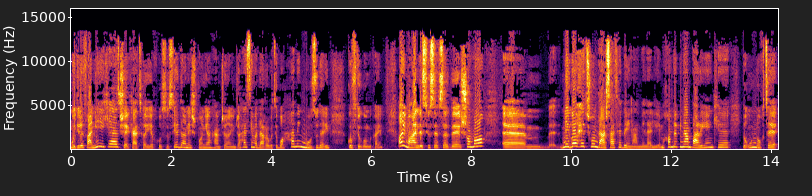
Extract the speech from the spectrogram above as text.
مدیر فنی یکی از شرکت های خصوصی دانش بنیان همچنان اینجا هستیم و در رابطه با همین موضوع داریم گفتگو می‌کنیم. آقای مهندس یوسف زاده شما نگاهتون در سطح بین المللیه می‌خوام ببینم برای اینکه به اون نقطه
